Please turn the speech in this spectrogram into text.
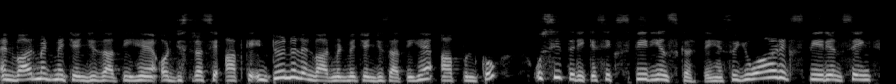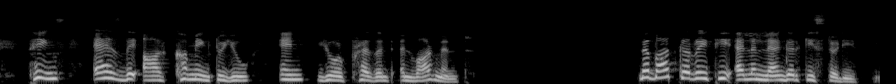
انوائرمنٹ میں چینجز آتی ہیں اور جس طرح سے آپ کے انٹرنل انوائرمنٹ میں چینجز آتی ہیں، آپ ان کو اسی طریقے سے ایکسپیرئنس کرتے ہیں. So you are experiencing things as they are coming to you in your present environment میں بات کر رہی تھی ایلن لینگر کی اسٹڈیز کی.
